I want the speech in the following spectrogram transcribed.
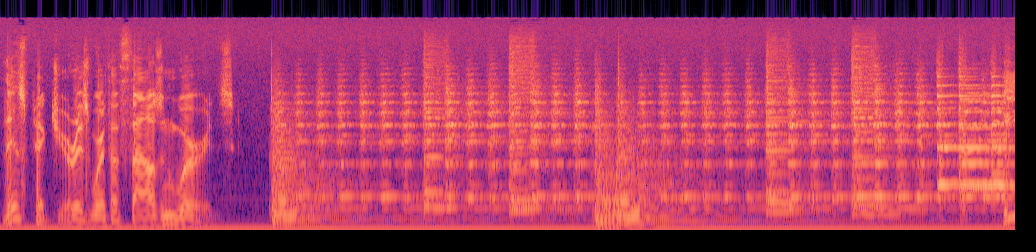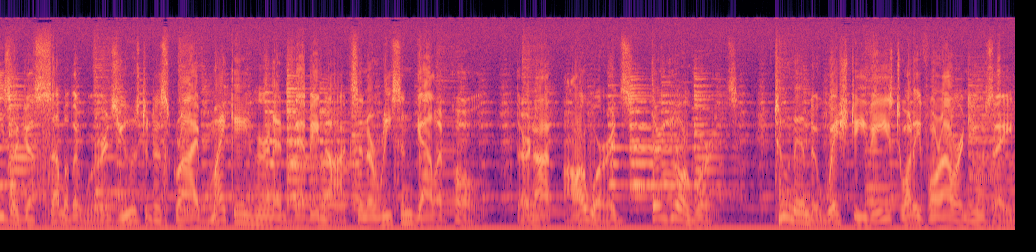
This picture is worth a thousand words. These are just some of the words used to describe Mike Ahern and Debby Knox in a recent Gallup poll. They're not our words, they're your words. Tune in to Wish TV's 24-hour News 8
